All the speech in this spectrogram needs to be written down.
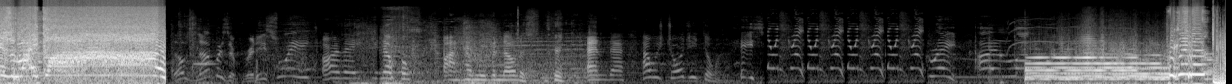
is my goal. Those numbers are pretty sweet. Are they? You know, I hadn't even noticed. and uh, how is Georgie doing? He's great. I love. We're gonna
